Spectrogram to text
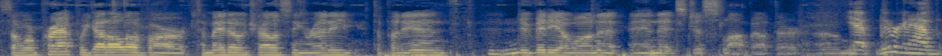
So we're prepped. We got all of our tomato trellising ready to put in, do video on it, and it's just slop out there. Um, yep, we were gonna have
